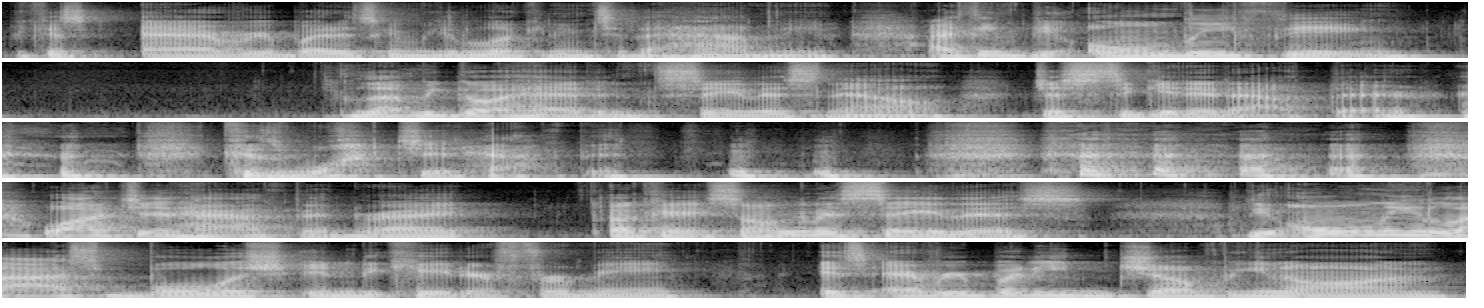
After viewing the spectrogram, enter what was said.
because everybody's going to be looking into the halvening. I think the only thing let me go ahead and say this now just to get it out there. Because watch it happen. Watch it happen right? Okay so i'm going to say this. The only last bullish indicator for me is everybody jumping on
